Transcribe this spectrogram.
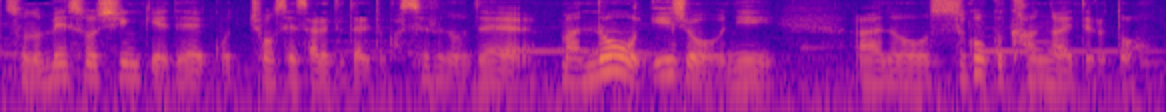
その迷走神経でこう調整されてたりとかするので、まあ、脳以上にあのすごく考えてると。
